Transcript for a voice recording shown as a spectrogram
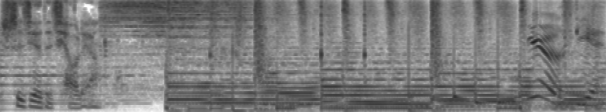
世界的桥梁。热点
